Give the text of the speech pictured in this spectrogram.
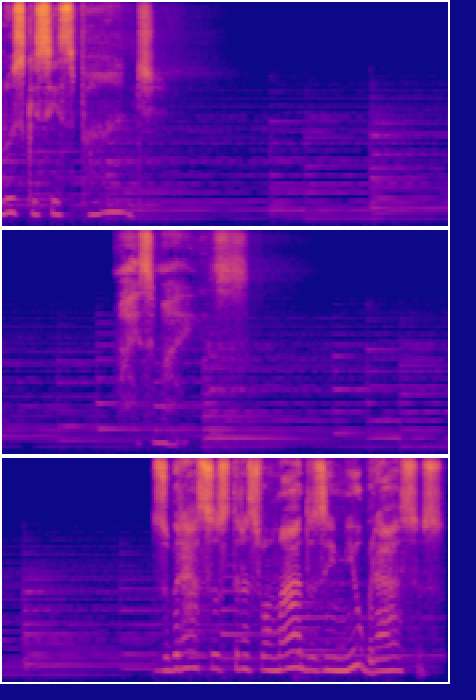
Luz que se expande mais e mais. Os braços transformados em mil braços.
